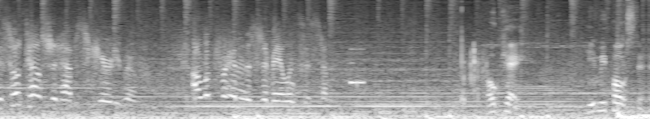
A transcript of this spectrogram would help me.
This hotel should have a security room. I'll look for him in the surveillance system. Okay. Keep me posted.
